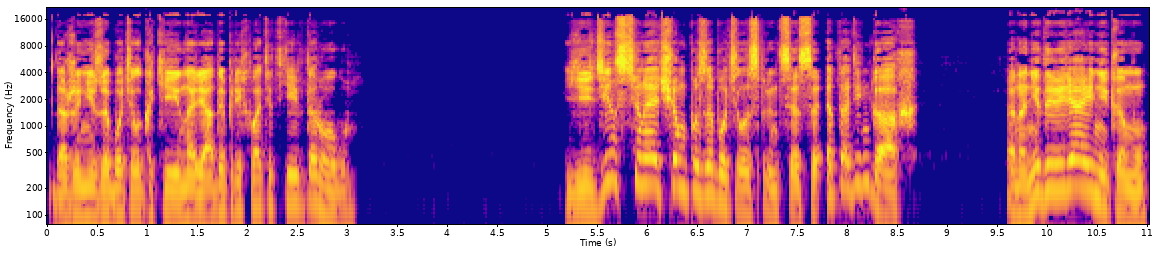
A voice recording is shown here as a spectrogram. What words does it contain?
даже не заботила, какие наряды прихватит ей в дорогу. Единственное, о чем позаботилась принцесса, это о деньгах. Она, не доверяя никому,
